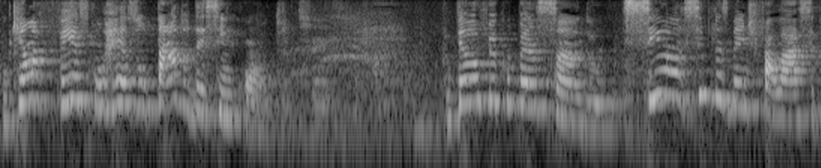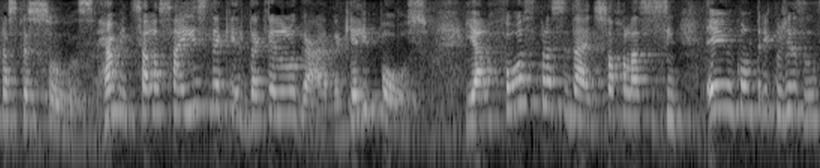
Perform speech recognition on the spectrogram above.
O que ela fez com o resultado desse encontro. Sim. Então eu fico pensando, se ela simplesmente falasse para as pessoas, realmente, se ela saísse daquele, daquele lugar, daquele poço, e ela fosse para a cidade e só falasse assim: Eu encontrei com Jesus.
